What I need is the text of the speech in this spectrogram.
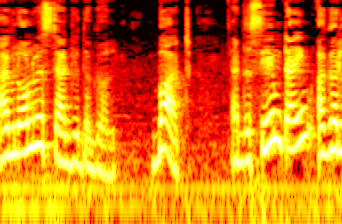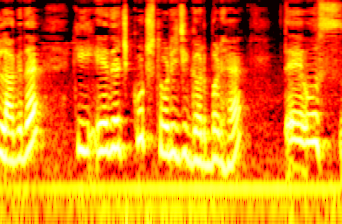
I will always stand with the girl but at the same time ਅਗਰ ਲੱਗਦਾ ਹੈ ਕਿ ਇਹਦੇ ਵਿੱਚ ਕੁਝ ਥੋੜੀ ਜਿਹੀ ਗੜਬੜ ਹੈ, ਤੇ ਉਸ,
